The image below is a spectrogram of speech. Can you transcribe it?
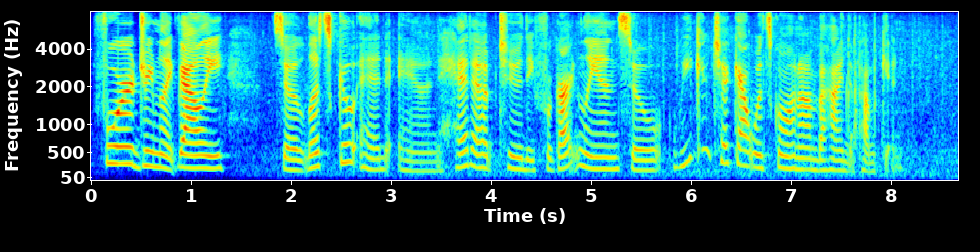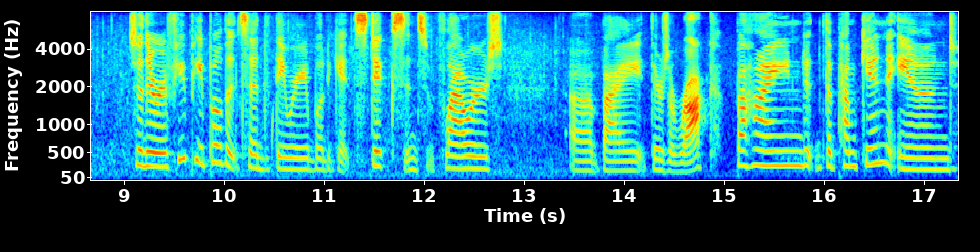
for Dreamlight Valley. So let's go ahead and head up to the Forgotten Land so we can check out what's going on behind the pumpkin. So there were a few people that said that they were able to get sticks and some flowers uh, by, there's a rock behind the pumpkin and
